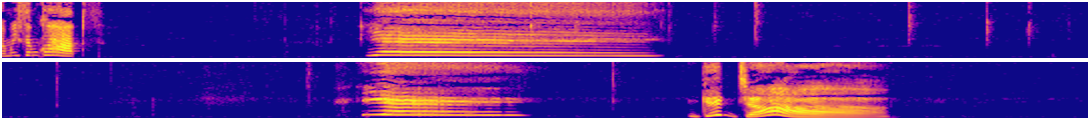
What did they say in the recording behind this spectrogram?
Show me some claps. Yay! Yay! Good job!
